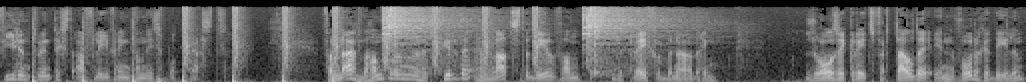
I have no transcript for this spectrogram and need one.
24e aflevering van deze podcast. Vandaag behandelen we het vierde en laatste deel van de twijfelbenadering. Zoals ik reeds vertelde in vorige delen,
